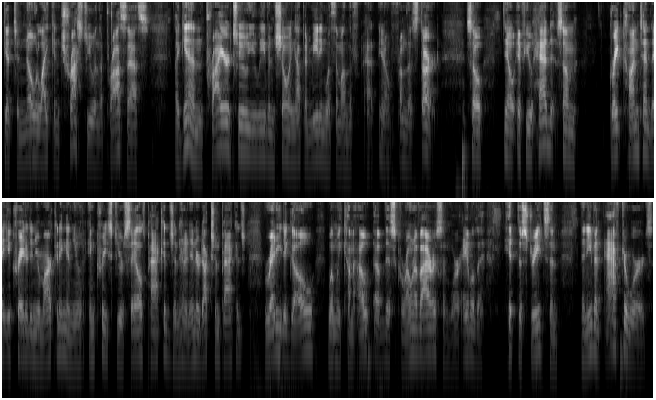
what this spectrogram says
get to know, like, and trust you in the process? Again, prior to you even showing up and meeting with them on the, at, you know, from the start. So, you know, if you had some great content that you created in your marketing and you increased your sales package and had an introduction package ready to go when we come out of this coronavirus and we're able to hit the streets. And then even afterwards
